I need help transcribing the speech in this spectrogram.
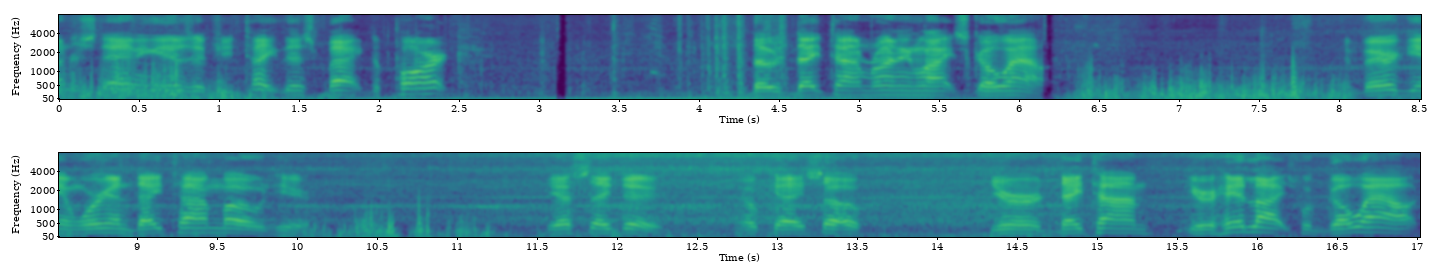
understanding is if you take this back to park, those daytime running lights go out. And there again, we're in daytime mode here. Yes, they do. Okay, so your daytime, your headlights will go out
